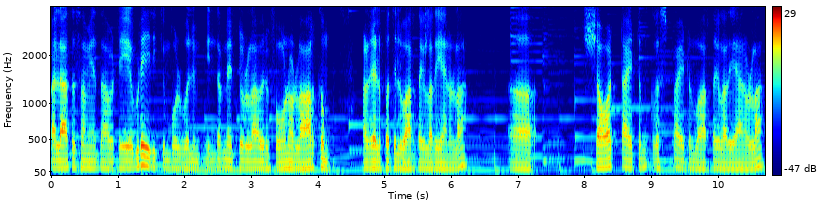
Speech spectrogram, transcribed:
അല്ലാത്ത സമയത്താവട്ടെ എവിടെ ഇരിക്കുമ്പോൾ പോലും ഇന്റർനെറ്റുള്ള ഒരു ഫോണുള്ള ആർക്കും വളരെ എളുപ്പത്തിൽ വാർത്തകൾ അറിയാനുള്ള ഷോർട്ടായിട്ടും ക്രിസ്പായിട്ടും വാർത്തകൾ അറിയാനുള്ള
